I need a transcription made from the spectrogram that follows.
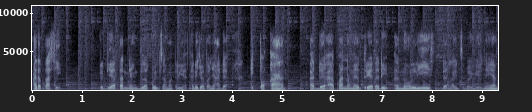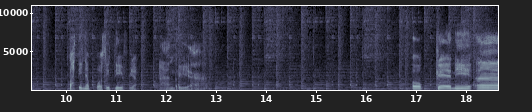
adaptasi kegiatan yang dilakuin sama Tria tadi contohnya ada tiktokan ada apa namanya Tria tadi eh, nulis dan lain sebagainya yang pastinya positif ya kan Tria Oke nih, eh,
